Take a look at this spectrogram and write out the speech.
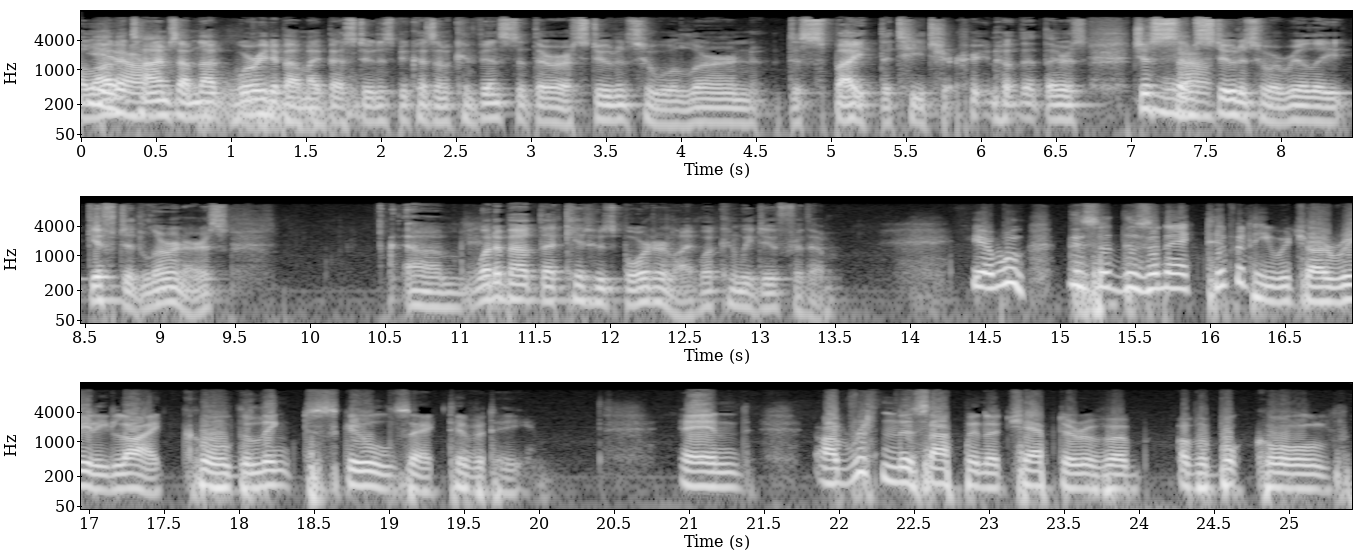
a lot yeah. of times I'm not worried about my best students because I'm convinced that there are students who will learn despite the teacher. You know, that there's just yeah. some students who are really gifted learners. Um, what about that kid who's borderline? What can we do for them? Yeah, well, there's a, there's an activity which I really like called the linked skills activity, and I've written this up in a chapter of a of a book called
